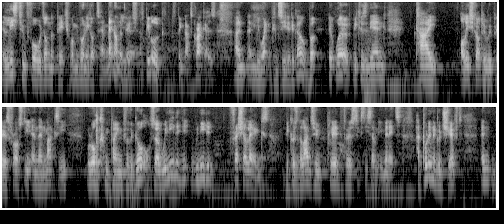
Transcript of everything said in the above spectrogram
at least two forwards on the pitch when we've only got 10 men on the pitch. And people think that's crackers, and, and we went and conceded a goal. But it worked because in the end, Kai, Ollie Scott, who replaced Frosty, and then Maxi were all combined for the goal. So we needed we needed fresher legs because the lads who played the first 60, 70 minutes had put in a good shift, and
